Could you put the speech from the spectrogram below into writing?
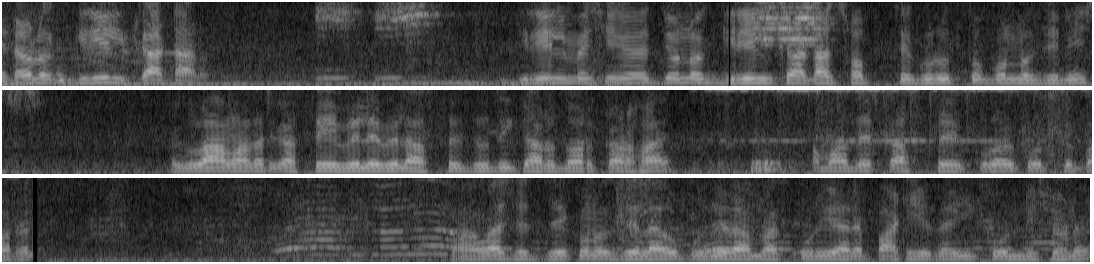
এটা হলো গ্রিল কাটার। গ্রিল মেশিনের জন্য গ্রিল কাটার সবচেয়ে গুরুত্বপূর্ণ জিনিস। এগুলো আমাদের কাছে অ্যাভেলেবেল আছে, যদি কারও দরকার হয়, আমাদের কাছ থেকে ক্রয় করতে পারেন। বাংলাদেশের যে কোনো জেলা, উপজেলা আমরা কুরিয়ারে পাঠিয়ে দেয় কন্ডিশনে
